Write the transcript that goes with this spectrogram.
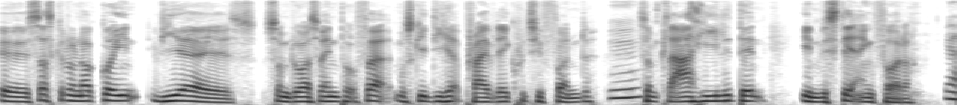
Øh, så skal du nok gå ind via, øh, som du også var inde på før, måske de her private equity fonde, Mm. som klarer hele den investering for dig. Ja.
